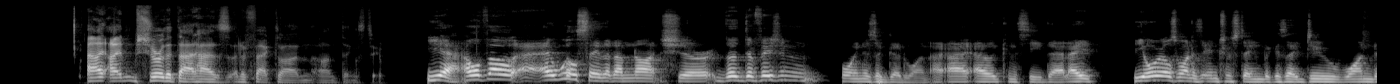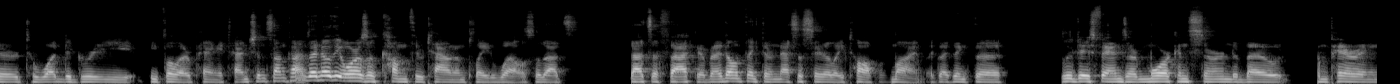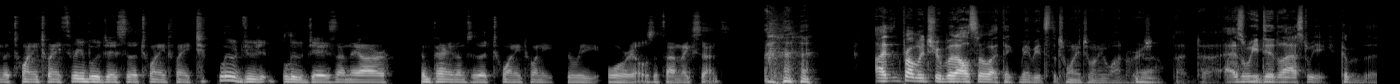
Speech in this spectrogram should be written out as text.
I, I'm sure that that has an effect on on things too. Yeah, although I will say that I'm not sure. The division point is a good one. I, I, I would concede that. I the Orioles one is interesting because I do wonder to what degree people are paying attention sometimes. I know the Orioles have come through town and played well, so that's that's a factor, but I don't think they're necessarily top of mind. Like I think the Blue Jays fans are more concerned about comparing the 2023 Blue Jays to the 2022 Blue, Blue Jays than they are comparing them to the 2023 Orioles, if that makes sense. I probably true, but also I think maybe it's the 2021 version yeah. that, uh, as we did last week,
